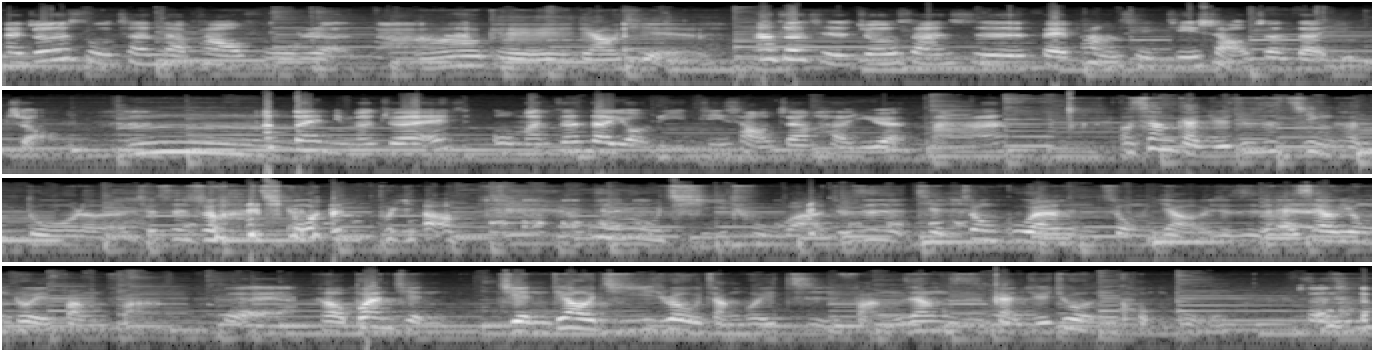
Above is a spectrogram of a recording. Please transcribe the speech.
对就是俗称的泡芙人啊。OK，了解。那这其实就算是肥胖型肌少症的一种，嗯，那所以你们觉得，哎，我们真的有离肌少症很远吗？哦，这样感觉就是近很多了。就是说，千万不要误入歧途啊！就是减重固然很重要，就是还是要用对方法。对啊，好，不然减减掉肌肉，长回脂肪，这样子感觉就很恐怖。真的，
